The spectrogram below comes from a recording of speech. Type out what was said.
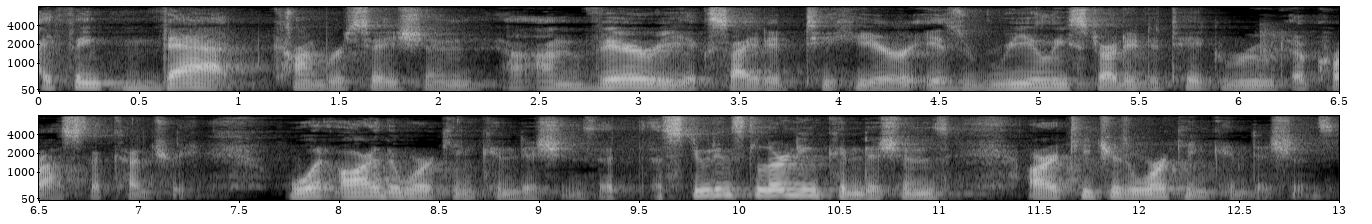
I think that conversation, uh, I'm very excited to hear, is really starting to take root across the country. What are the working conditions? A, student's learning conditions are a teacher's working conditions.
